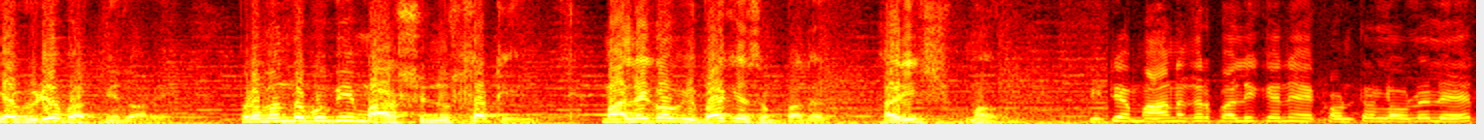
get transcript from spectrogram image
या व्हिडिओ बातमीद्वारे. प्रबंधभूमी महाराष्ट्र न्यूजसाठी मालेगाव विभागीय संपादक हरीश माऊर इथे महानगरपालिकेने काउंटर लावलेले आहेत.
